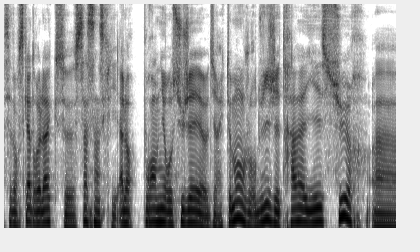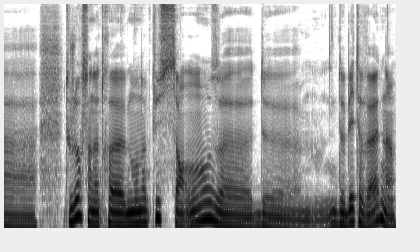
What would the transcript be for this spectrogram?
c'est dans ce cadre-là que ça s'inscrit. Alors, pour en venir au sujet euh, directement, aujourd'hui, j'ai travaillé sur, euh, toujours sur notre, mon opus 111 de, Beethoven,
